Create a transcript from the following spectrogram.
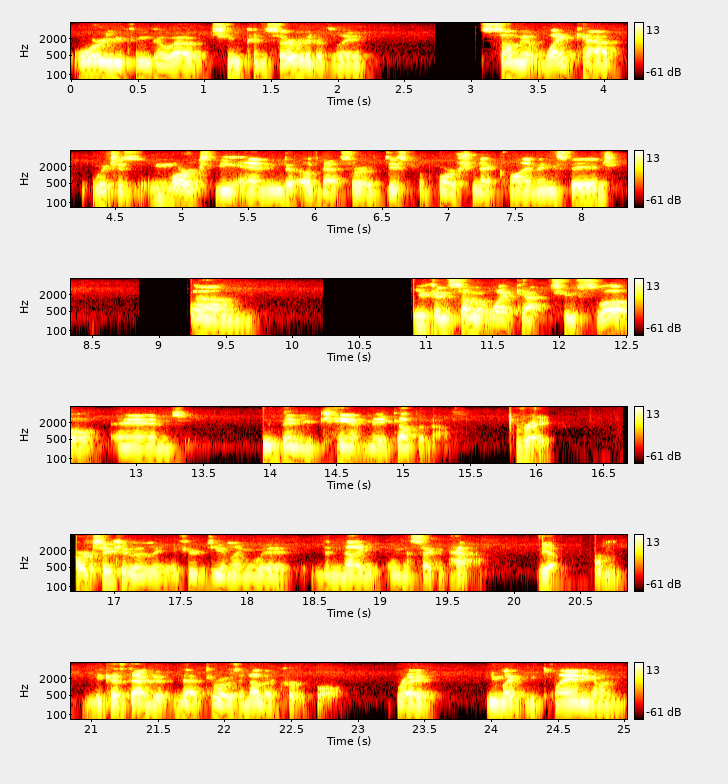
or you can go out too conservatively, summit whitecap, which is marks the end of that sort of disproportionate climbing stage. Um, you can summit whitecap too slow, and then you can't make up enough right particularly if you're dealing with the night in the second half. Yep. Um, because that that throws another curveball, right? You might be planning on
